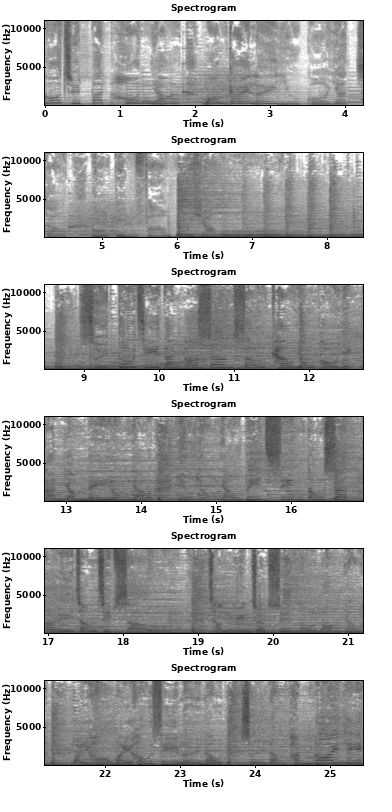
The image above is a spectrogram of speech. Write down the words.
我绝不罕有，往街里绕过一周，我便化乌有。谁都只得那双手靠拥抱，亦难任你拥有。要拥有，必先懂失去怎接受。曾沿着雪路浪游，为何为好事泪流？谁能凭爱意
